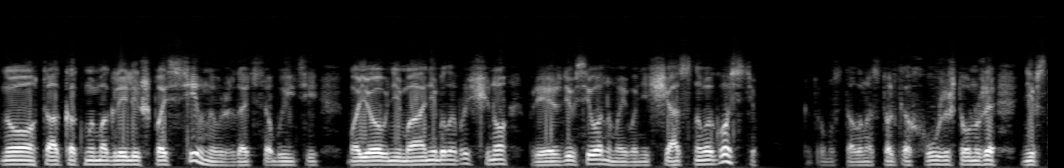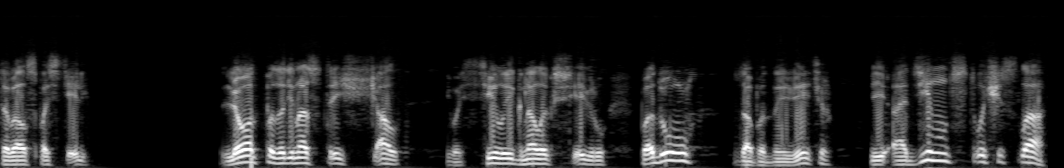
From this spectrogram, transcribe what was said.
Но так как мы могли лишь пассивно выжидать событий, мое внимание было обращено прежде всего на моего несчастного гостя, которому стало настолько хуже, что он уже не вставал с постели. Лед позади нас трещал, его силой гнало к северу, подул западный ветер, и одиннадцатого числа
